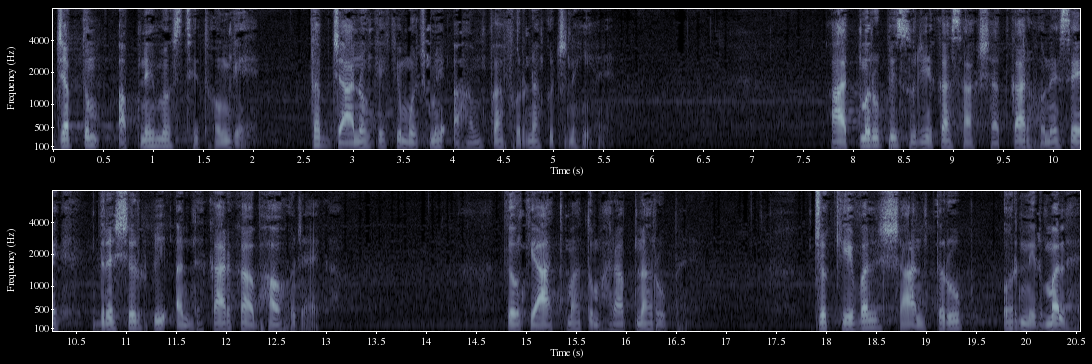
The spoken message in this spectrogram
जब तुम अपने में स्थित होंगे, तब जानोगे कि मुझमें अहम का फुरना कुछ नहीं है। आत्मरूपी सूर्य का साक्षात्कार होने से दृश्य रूपी अंधकार का अभाव हो जाएगा। क्योंकि आत्मा तुम्हारा अपना रूप है, जो केवल शांत रूप और निर्मल है।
